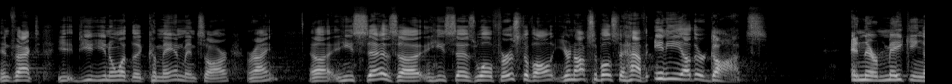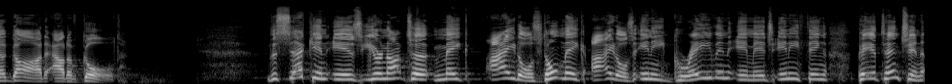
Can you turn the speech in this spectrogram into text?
In fact, you, you know what the commandments are, right? Uh, he says, uh, he says, well, first of all, you're not supposed to have any other gods, and they're making a god out of gold. The second is you're not to make idols. Don't make idols, any graven image, anything. Pay attention.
